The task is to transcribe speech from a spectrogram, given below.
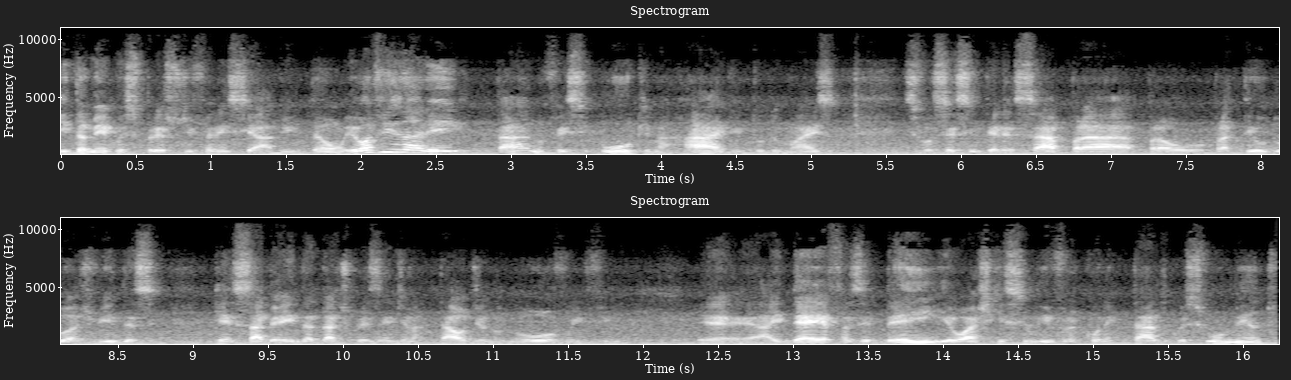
e também com esse preço diferenciado. Então eu avisarei, tá? No Facebook, na rádio e tudo mais, se você se interessar para ter o Duas Vidas, quem sabe ainda dar de presente de Natal, de Ano Novo, enfim. É, a ideia é fazer bem, eu acho que esse livro é conectado com esse momento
